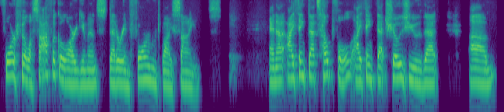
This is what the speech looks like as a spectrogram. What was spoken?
four philosophical arguments that are informed by science. And I, I think that's helpful. I think that shows you that um,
